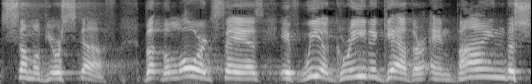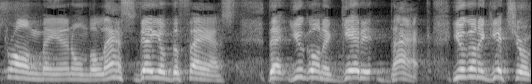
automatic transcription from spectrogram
some of your stuff. But the Lord says, if we agree together and bind the strong man on the last day of the fast, that you're going to get it back. You're going to get your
